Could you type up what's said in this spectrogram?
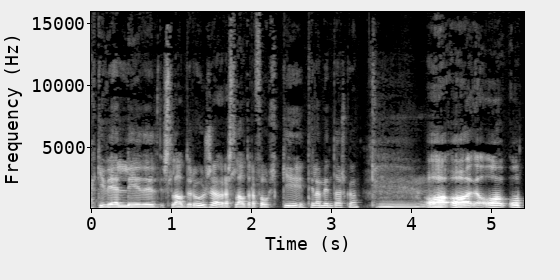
ekki vel liðið sláturhús að vera að slátra fólki til að mynda sko. mm. og, og, og, og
